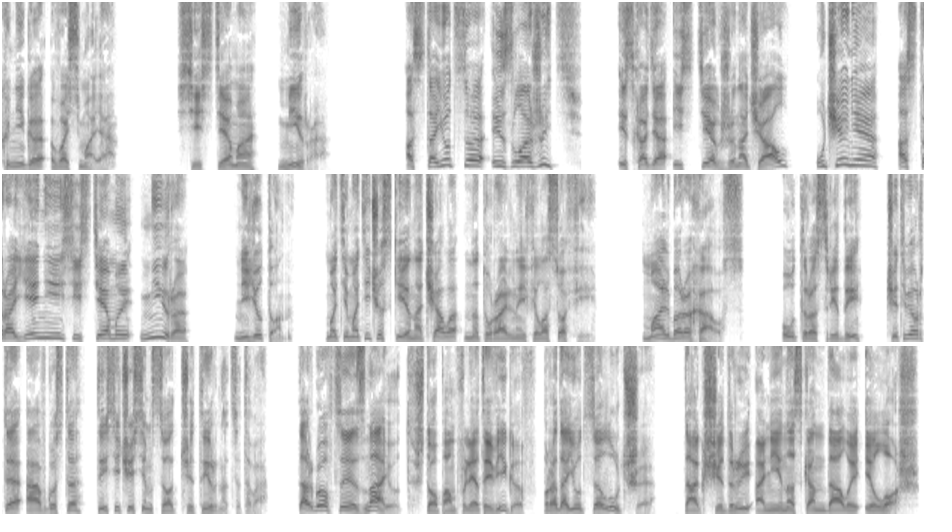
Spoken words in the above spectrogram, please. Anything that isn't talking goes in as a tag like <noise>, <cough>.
Книга восьмая. Система мира. Остается изложить, исходя из тех же начал, учение о строении системы мира. Ньютон. Математические начала натуральной философии. Мальборо Хаус. Утро среды, 4 августа 1714 Торговцы знают, что памфлеты Вигов продаются лучше. Так щедры они на скандалы и ложь.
